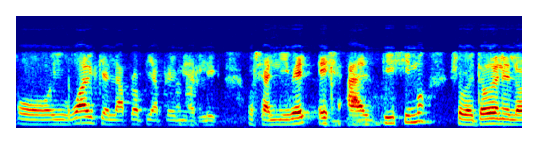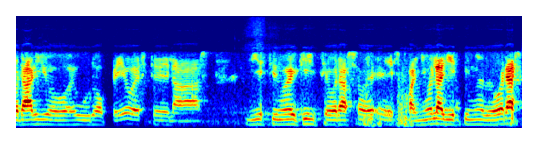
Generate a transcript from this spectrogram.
o igual que en la propia Premier League. O sea, el nivel es altísimo, sobre todo en el horario europeo, este de las 19-15 horas española, 19 horas,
